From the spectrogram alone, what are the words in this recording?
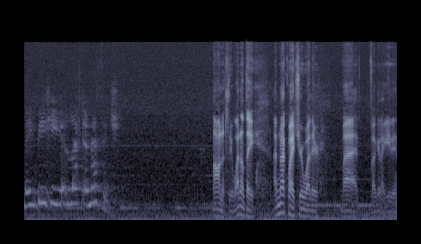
Maybe he left a message. Honestly, why don't they... I'm not quite sure why they're... But fuck it, I get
